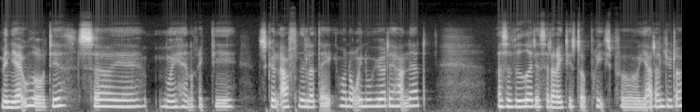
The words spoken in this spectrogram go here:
Men ja, udover det, så øh, må I have en rigtig skøn aften eller dag, hvornår I nu hører det her nat. Og så videre, at jeg sætter rigtig stor pris på jer, der lytter.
